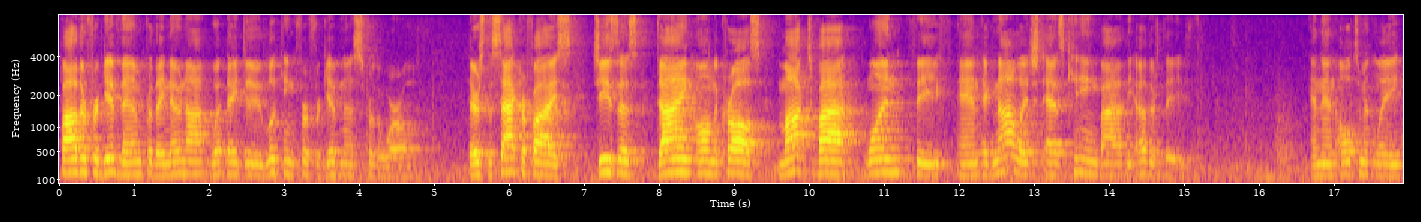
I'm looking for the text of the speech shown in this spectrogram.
Father, forgive them, for they know not what they do, looking for forgiveness for the world. There's the sacrifice, Jesus dying on the cross, mocked by one thief and acknowledged as king by the other thief. And then ultimately,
